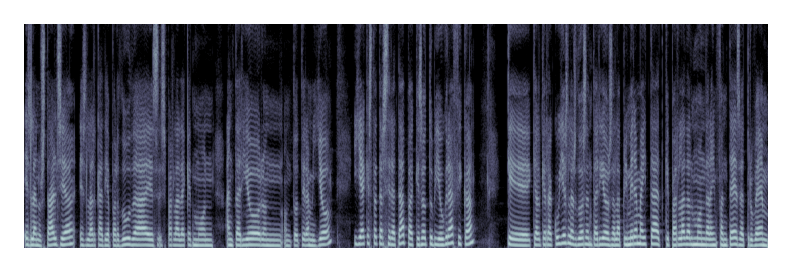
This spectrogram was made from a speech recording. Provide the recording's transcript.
és la nostàlgia, és l'Arcàdia perduda, és, és parlar d'aquest món anterior on, on tot era millor. I hi ha aquesta tercera etapa, que és autobiogràfica, que, que el que recull és les dues anteriors. A la primera meitat, que parla del món de la infantesa, trobem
